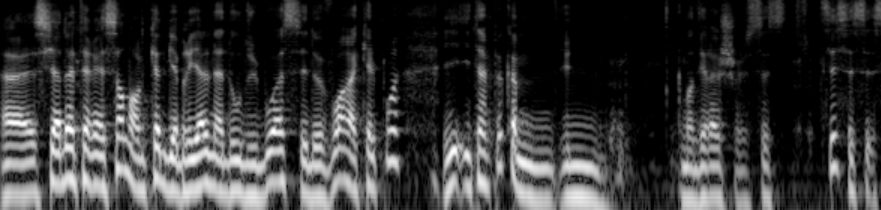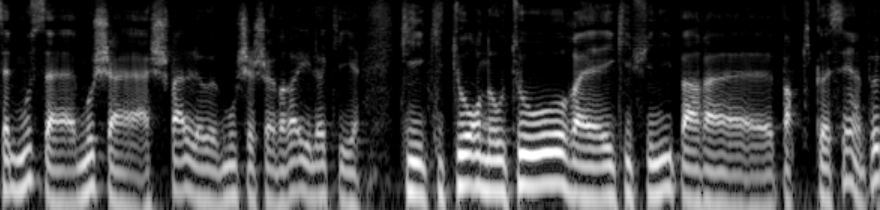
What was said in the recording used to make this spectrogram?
ce qu'il y a d'intéressant dans le cas de Gabriel Nadeau-Dubois, c'est de voir à quel point il est un peu comme une comment dirais-je, tu sais, cette mouche à, mouche à, cheval, mouche à chevreuil, là, qui, qui, qui tourne autour euh, et qui finit par, euh, par picosser un peu.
